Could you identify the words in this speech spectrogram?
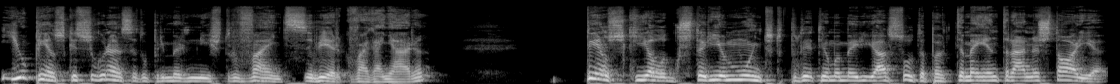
e eu penso que a segurança do Primeiro-Ministro vem de saber que vai ganhar, Penso que ele gostaria muito de poder ter uma maioria absoluta para também entrar na história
